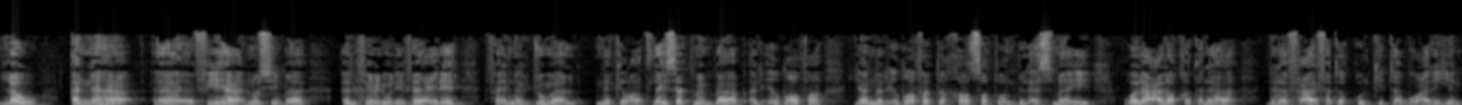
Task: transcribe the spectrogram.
لو أنها آه، فيها نسب الفعل لفاعله فإن الجمل نكرات. ليست من باب الإضافة لأن الإضافة خاصة بالأسماء ولا علاقة لها بالأفعال فتقول كتاب علي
